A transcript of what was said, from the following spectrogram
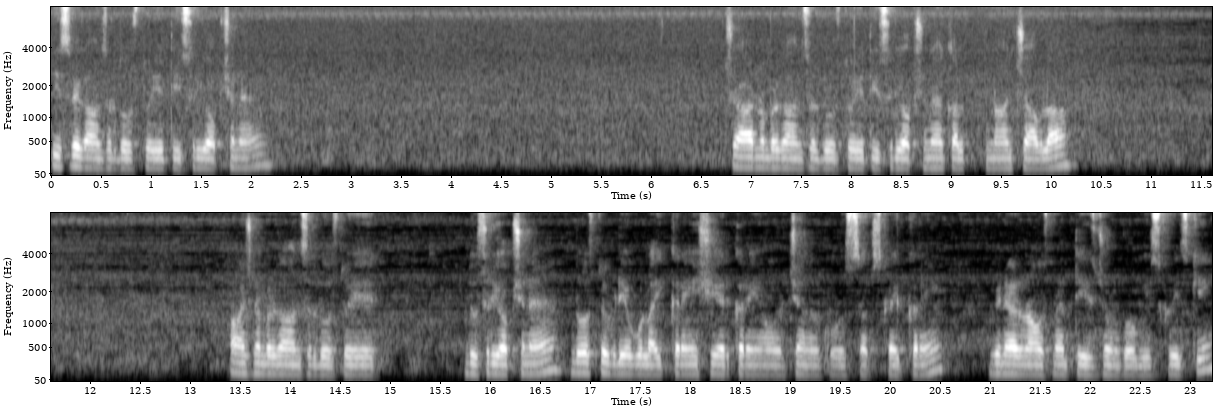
तीसरे का आंसर दोस्तों, ये तीसरी ऑप्शन है। चार नंबर का आंसर दोस्तों, ये तीसरी ऑप्शन है, कल्पना चावला। पाँच नंबर का आंसर दोस्तों, ये दूसरी ऑप्शन है। दोस्तों, वीडियो को लाइक करें शेयर करें और चैनल को सब्सक्राइब करें। विनर अनाउंसमेंट तीस जून को होगी स्क्रीज की।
